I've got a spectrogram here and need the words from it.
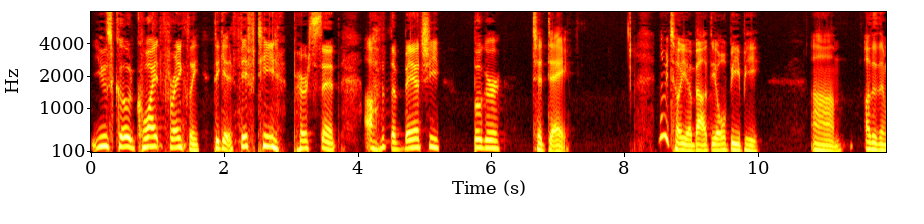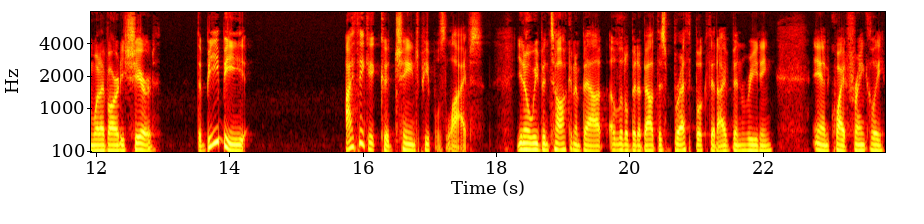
Use code quite frankly to get 15% off the Banshee Booger today. Let me tell you about the old BB. Um, other than what I've already shared, the BB I think it could change people's lives. You know, we've been talking about a little bit about this breath book that I've been reading. And quite frankly,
